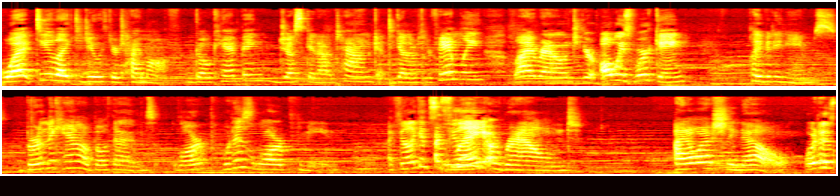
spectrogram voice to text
what do you like to do with your time off? Go camping, just get out of town, get together with your family, lie around, you're always working, play video games, burn the candle at both ends. LARP? What does LARP mean? I feel like it's I feel lay around. I don't actually know. What is.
